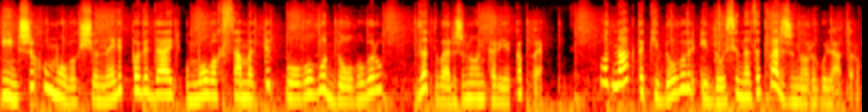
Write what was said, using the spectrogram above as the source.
інших умовах, що не відповідають умовах саме типового договору, затвердженого НКРЄКП. Однак такий договір і досі не затверджено регулятором.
